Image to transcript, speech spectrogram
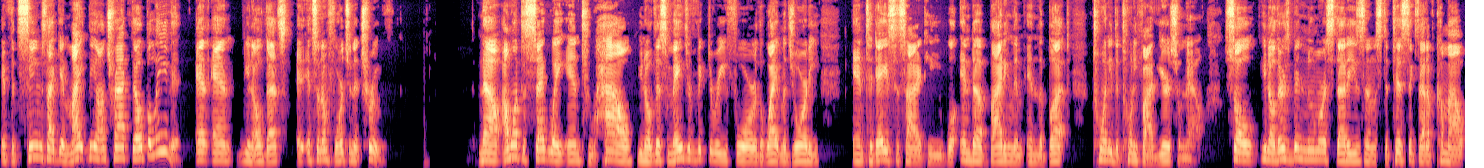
if it seems like it might be on track, they'll believe it. And, and, you know, that's, it's an unfortunate truth. Now, I want to segue into how, you know, this major victory for the white majority in today's society will end up biting them in the butt 20 to 25 years from now. So, you know, there's been numerous studies and statistics that have come out,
